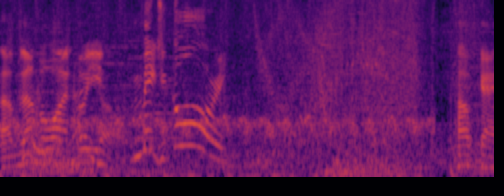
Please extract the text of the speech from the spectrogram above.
Um, number one, who you? Major Glory. Okay.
